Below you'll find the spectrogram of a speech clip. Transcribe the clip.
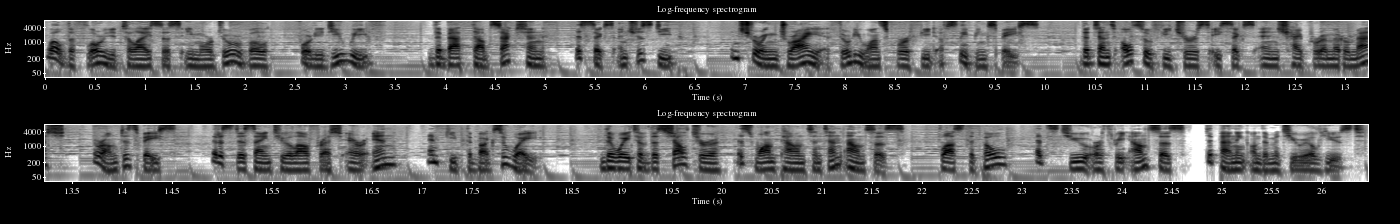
while the floor utilizes a more durable 40D weave. The bathtub section is 6 inches deep, ensuring dry 31 square feet of sleeping space. The tent also features a 6-inch high perimeter mesh around its base that is designed to allow fresh air in and keep the bugs away. The weight of this shelter is 1 pound and 10 ounces, plus the pole adds 2 or 3 ounces depending on the material used.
